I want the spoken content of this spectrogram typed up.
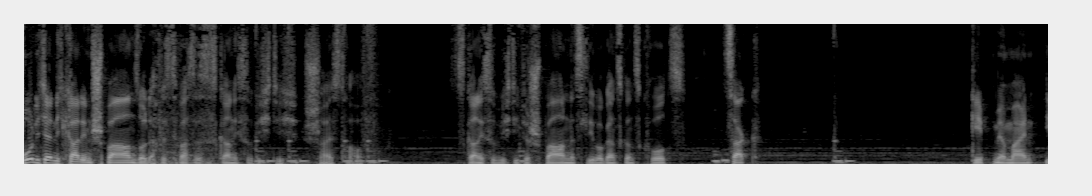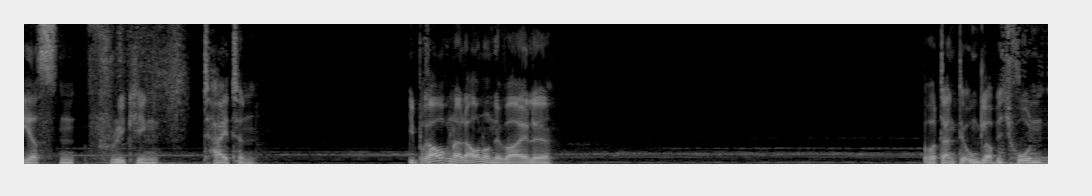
Obwohl ich ja nicht gerade im Sparen soll. Ach, wisst ihr was, das ist gar nicht so wichtig. Scheiß drauf. Das ist gar nicht so wichtig. Wir sparen jetzt lieber ganz, ganz kurz. Zack. Gebt mir meinen ersten freaking Titan. Die brauchen halt auch noch eine Weile. Aber dank der unglaublich hohen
